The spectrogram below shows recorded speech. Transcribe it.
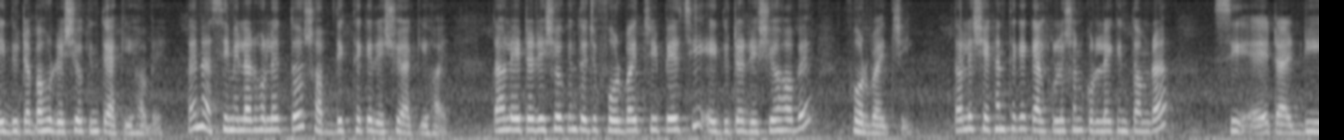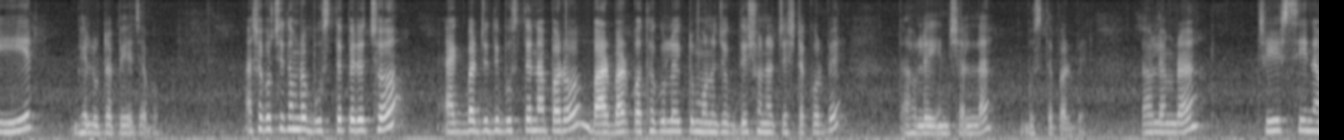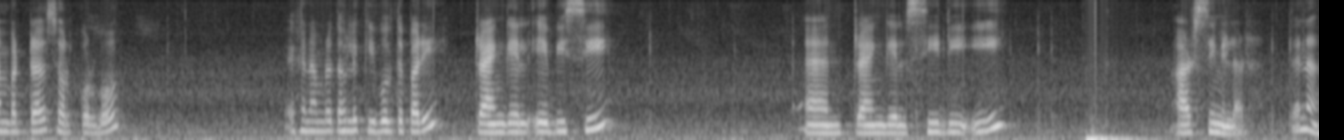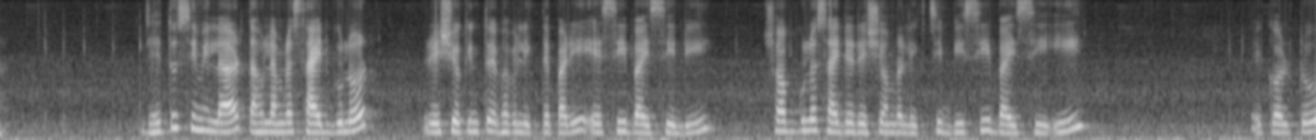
এই দুইটা বাহুর রেশিও কিন্তু একই হবে, তাই না? সিমিলার হলে তো সব দিক থেকে রেশিও একই হয়। তাহলে এটা রেশিও কিন্তু এই যে ফোর বাই থ্রি পেয়েছি, এই দুটার রেশিও হবে ফোর বাই থ্রি তাহলে সেখান থেকে ক্যালকুলেশন করলে কিন্তু আমরা সি, এটা ডি এর ভ্যালুটা পেয়ে যাব। আশা করছি তোমরা বুঝতে পেরেছ। একবার যদি বুঝতে না পারো, বারবার কথাগুলো একটু মনোযোগ দিয়ে শোনার চেষ্টা করবে, তাহলে ইনশাল্লাহ বুঝতে পারবে। তাহলে আমরা থ্রি সি নাম্বারটা সলভ করব। এখানে আমরা তাহলে কি বলতে পারি? Triangle A B C and triangle C D E R similar তাই না? যেহেতু সিমিলার তাহলে আমরা সাইডগুলোর রেশিও কিন্তু এভাবে লিখতে পারি এসি বাই সিডি সবগুলো সাইডের রেশিও আমরা লিখছি B C by C E equal to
